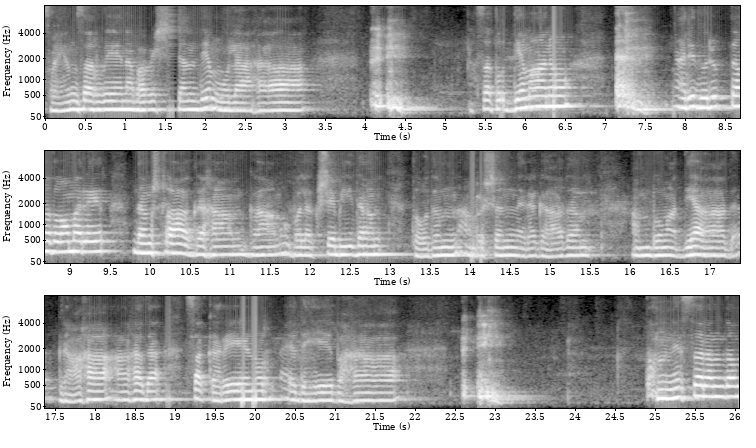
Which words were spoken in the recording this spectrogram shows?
സ്വയം സർവേന ഭവിഷ്യന്തി മൂലഹ. സതുദ്യമാനോ അരിദുരുക്തതോമരേർ ദംഷ്ട്രാഗ്രഹാം ഗാം ഉപലക്ഷ്യ ഭീതാം തോതം അമൃഷൻ നിരഗാതം അമ്പും അമ്പുമദ്യാത് ഗ്രാഹ ആഹത സകരേണുർയഥേഭ തന്നിസ്സരന്തം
